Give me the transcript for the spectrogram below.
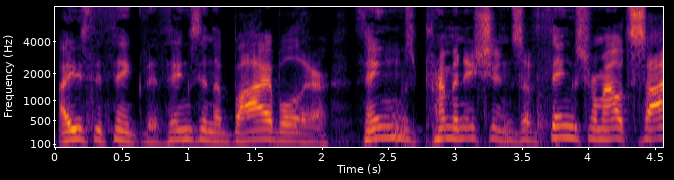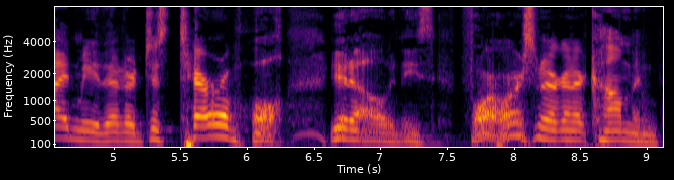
I used to think the things in the Bible are things, premonitions of things from outside me that are just terrible. You know, and these four horsemen are going to come and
